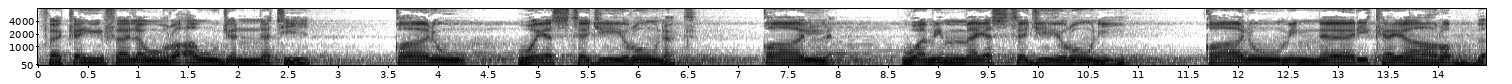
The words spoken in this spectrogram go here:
فكيف لو رأوا جنتي؟ قالوا، ويستجيرونك. قال، ومما يستجيروني؟ قالوا، من نارك يا رب.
